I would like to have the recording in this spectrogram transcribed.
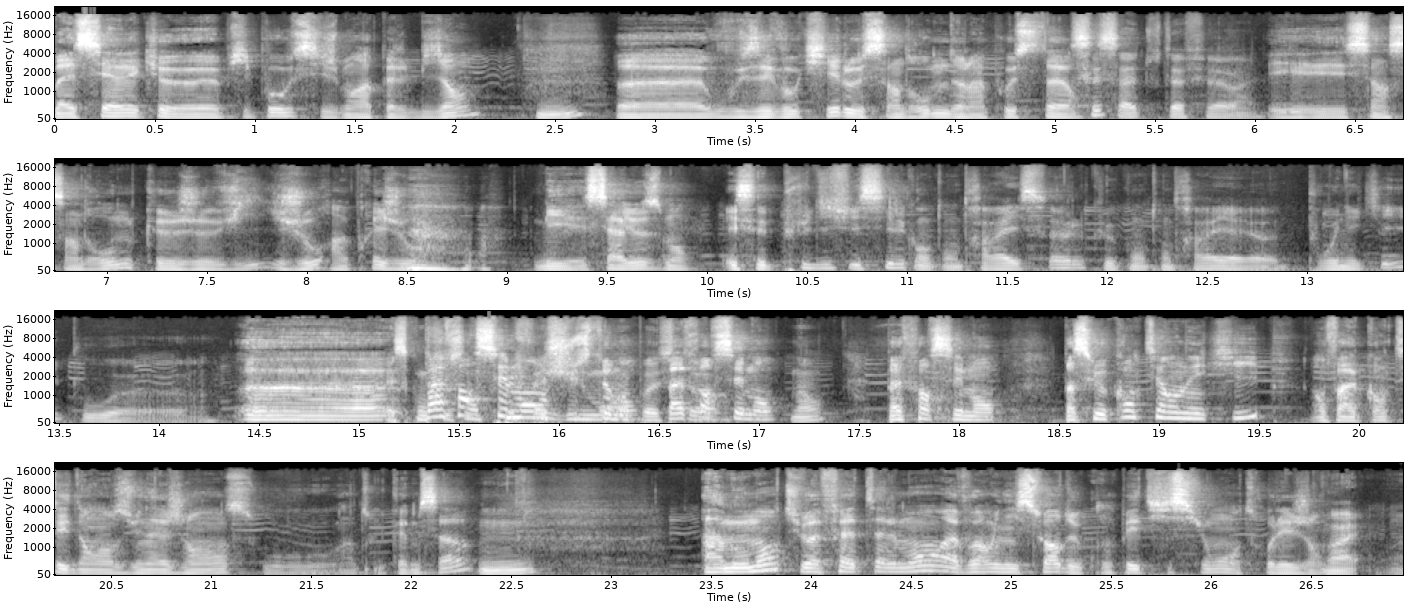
Bah, c'est avec euh, Pipo, si je me rappelle bien. Mhm. Euh, vous évoquiez le syndrome de l'imposteur. c'est ça tout à fait ouais. Et c'est un syndrome que je vis jour après jour. Mais sérieusement. et c'est plus difficile quand on travaille seul que quand on travaille euh, pour une équipe ou Est-ce qu'on pas se forcément, justement. Pas forcément. non Pas forcément. Parce que quand t'es en équipe, enfin quand t'es dans une agence ou un truc comme ça, Mhm. À un moment tu vas fatalement avoir une histoire de compétition entre les gens. ouais ouais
